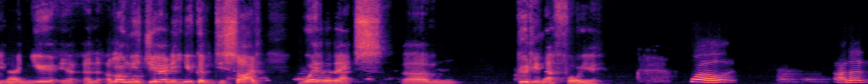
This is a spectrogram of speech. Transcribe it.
You know, and you and along your journey, you've got to decide whether that's um, good enough for you. Well, I don't.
